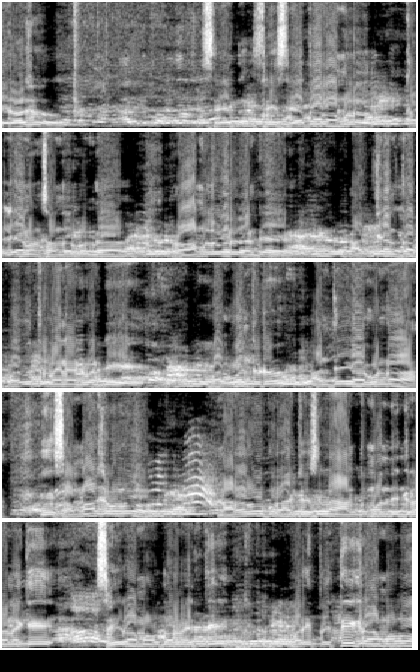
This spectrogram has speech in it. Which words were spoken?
ఈరోజు శ్రీ శ్రీ సీతారాములు కళ్యాణం సందర్భంగా రాముల వారు అంటే అత్యంత పవిత్రమైనటువంటి భగవంతుడు. అంతేకాకుండా ఈ సమాజంలో నరరూప రాక్షసులను అంతమొందించడానికి శ్రీరామ అవతారం ఎత్తి మరి ప్రతి గ్రామంలో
